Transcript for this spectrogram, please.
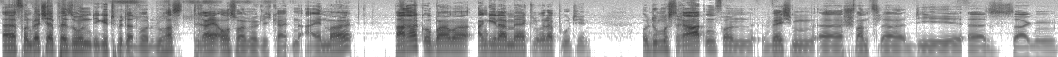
äh, von welcher Person die getwittert wurde. Du hast drei Auswahlmöglichkeiten. Einmal Barack Obama, Angela Merkel oder Putin. Und du musst raten, von welchem äh, Schwanzler die äh, sozusagen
